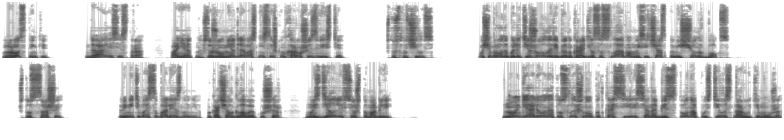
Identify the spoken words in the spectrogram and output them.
«Вы родственники?» «Да, я сестра». «Понятно. Что же, у меня для вас не слишком хорошее известие». «Что случилось?» В общем, роды были тяжелые, ребенок родился слабым и сейчас помещен в бокс. «Что с Сашей?» «Примите мои соболезнования», — покачал головой акушер. «Мы сделали все, что могли». Ноги Алены от услышанного подкосились, и она без стона опустилась на руки мужа.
